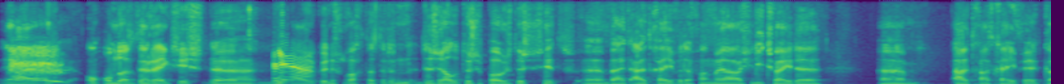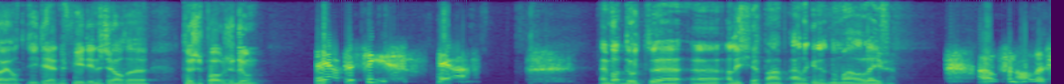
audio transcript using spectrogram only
ja, om, omdat het een reeks is, uh, ja. zou je kunnen verwachten dat er een, dezelfde tussenpoze tussen zit uh, bij het uitgeven daarvan. Maar ja, als je die tweede... Um, uit gaat geven, kan je altijd die derde en vierde in dezelfde tussenpoze doen. Ja, precies. Ja. En wat doet uh, uh, Alicia Paap eigenlijk in het normale leven? Oh, van alles.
